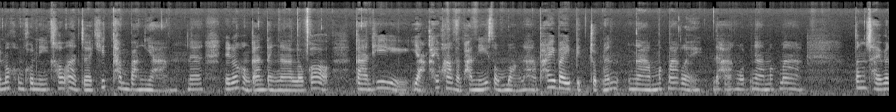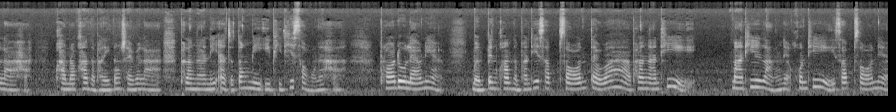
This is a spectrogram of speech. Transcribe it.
ณฑ์ว่าคนคนนี้เขาอาจจะคิดทำบางอย่างนะในเรื่องของการแต่งงานแล้วก็การที่อยากให้ความสัมพันธ์นี้สมหวังนะคะไพ่ใบปิดจบนั้นงามมาก ๆเลยนะคะ งดงามมากๆ ต้องใช้เวลาค่ะ ความรักความสัมพันธ์นี้ต้องใช้เวลา พลังงานนี้อาจจะต้องมี EP ที่สองนะคะ เพราะดูแล้วเนี่ย เหมือนเป็นความสัมพันธ์ที่ซับซ้อน แต่ว่าพลังงานที่มาที่หลังเนี่ย คนที่ซับซ้อนเนี่ย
